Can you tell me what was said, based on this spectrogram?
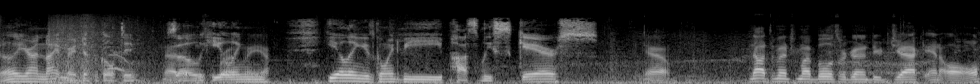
Oh, you're on nightmare difficulty. That so healing, me, yeah. healing is going to be possibly scarce. Yeah. Not to mention my bullets are going to do jack and all.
